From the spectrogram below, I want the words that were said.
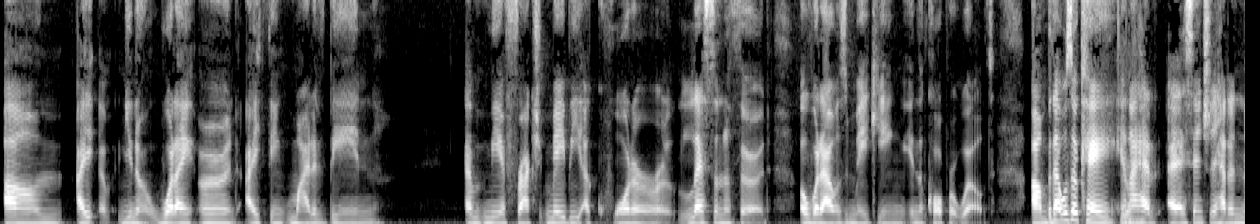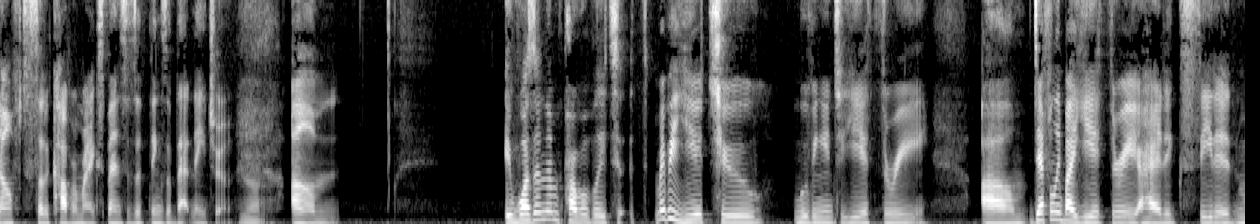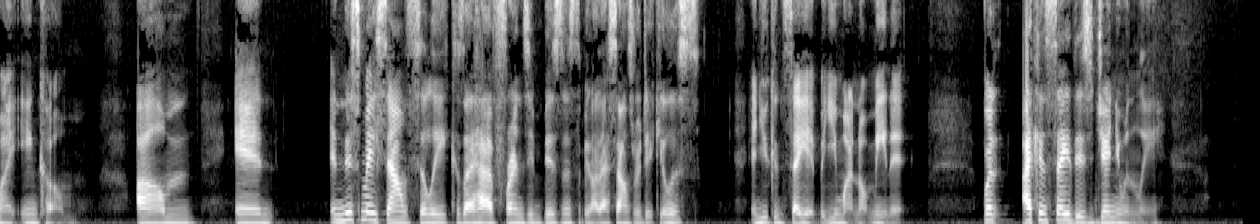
um, I you know what I earned, I think might have been a mere fraction, maybe a quarter or less than a third of what I was making in the corporate world. Um, but that was okay, and I had I essentially had enough to sort of cover my expenses and things of that nature. Yeah. It wasn't in probably t- maybe year two, moving into year three. Um, definitely by year three, I had exceeded my income, um, and and this may sound silly because I have friends in business that be like, "That sounds ridiculous," and you can say it, but you might not mean it. But I can say this genuinely.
